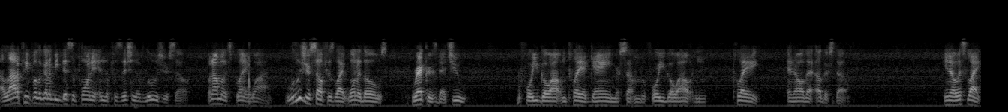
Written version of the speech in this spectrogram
A lot of people are going to be disappointed in the position of lose yourself, but I'm going to explain why. Lose yourself is like one of those records that you, before you go out and play a game or something, before you go out and play and all that other stuff. You know, it's like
